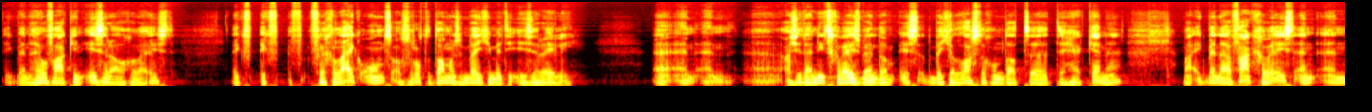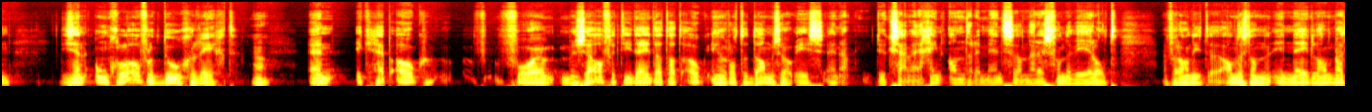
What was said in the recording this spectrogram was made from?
ik ben heel vaak in Israël geweest. Ik, vergelijk ons als Rotterdammers een beetje met die Israëli. Eh, en en eh, als je daar niet geweest bent, dan is het een beetje lastig om dat eh, te herkennen. Maar ik ben daar vaak geweest en, en die zijn ongelooflijk doelgericht. Ja. En ik heb ook voor mezelf het idee dat dat ook in Rotterdam zo is. En nou, natuurlijk zijn wij geen andere mensen dan de rest van de wereld. En vooral niet anders dan in Nederland. Maar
